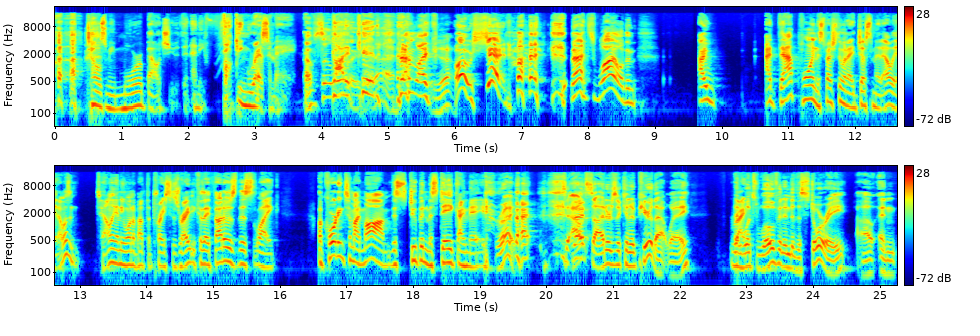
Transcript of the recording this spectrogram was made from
tells me more about you than any fucking resume. Absolutely. Got it, kid. Yeah. And I'm like, Yeah. oh shit. that's wild. And I at that point, especially when I just met Elliot, I wasn't telling anyone about the Price is Right because I thought it was this like, according to my mom, this stupid mistake I made. Right. that, to that- outsiders, it can appear that way. Right. And what's woven into the story, uh, and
